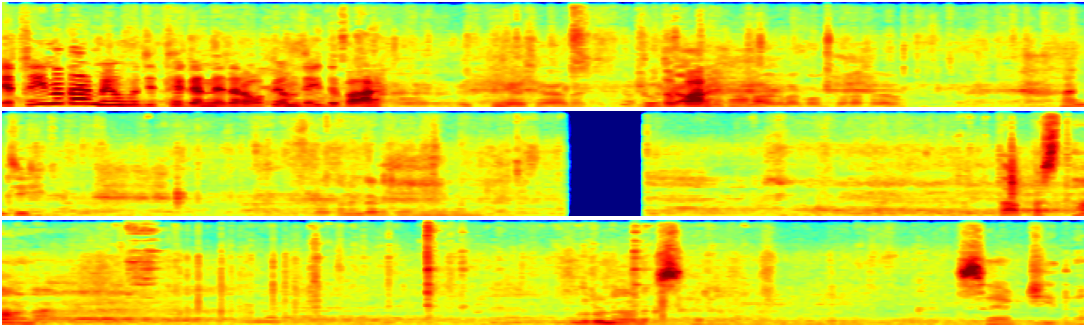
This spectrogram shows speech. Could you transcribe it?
ਇੱਥੇ ਹੀ ਨਾ ਧਰਮੇ ਉਹ ਜਿੱਥੇ ਗੰਨੇ ਦਾ ਰੋਹ ਪਿਉਂਦੇ ਹੀ ਦਰਬਾਰ। ਇੱਥੇ ਹੀ ਹੈ ਸ਼ਾਇਦ। ਤੂੰ ਤਾਂ ਪਰ ਹਾਂ ਅਗਲਾ ਗੁਰਦੁਆਰਾ ਸਾਹਿਬ। ਹਾਂਜੀ। ਰਤਨਗੜ੍ਹ ਕਹਿ ਰਹੇ ਨੇ ਤਪ ਸਥਾਨ ਗੁਰੂ ਨਾਨਕ ਸਰ। ਸਾਹਿਬ ਜੀ ਦਾ।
